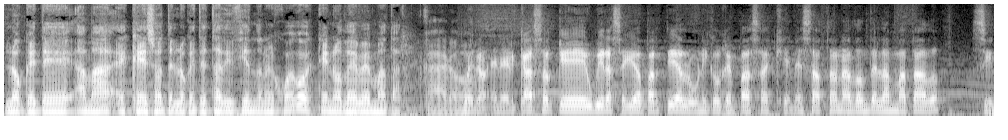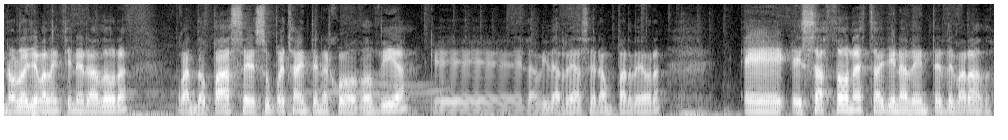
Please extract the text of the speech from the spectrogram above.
lo que te además es que eso te, lo que te está diciendo en el juego es que no debes matar Claro. Bueno, en el caso que hubiera seguido partida, lo único que pasa es que en esa zona donde la has matado, si no lo lleva la incineradora, cuando pase supuestamente en el juego dos días, que en la vida real será un par de horas, eh, esa zona está llena de entes de varados,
